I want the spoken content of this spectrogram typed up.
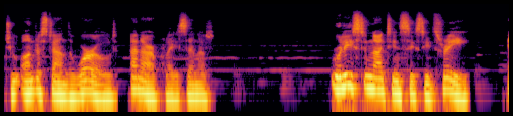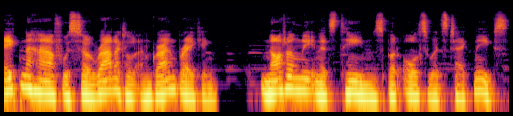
to understand the world and our place in it. Released in 1963, Eight and a Half was so radical and groundbreaking, not only in its themes but also its techniques,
